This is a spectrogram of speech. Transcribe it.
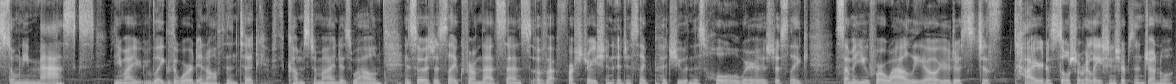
so many masks you might like the word inauthentic comes to mind as well. And so it's just like from that sense of that frustration it just like puts you in this hole where it's just like some of you for a while leo you're just just tired of social relationships in general.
